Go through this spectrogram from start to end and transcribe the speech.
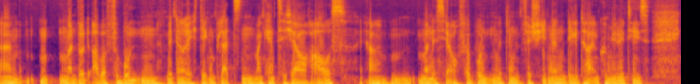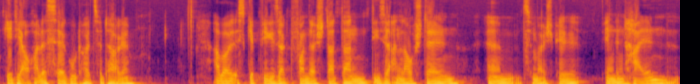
Ähm, man wird aber verbunden mit den richtigen Plätzen. Man kennt sich ja auch aus. Ja? Man ist ja auch verbunden mit den verschiedenen digitalen Communities. Geht ja auch alles sehr gut heutzutage. Aber es gibt, wie gesagt, von der Stadt dann diese Anlaufstellen, ähm, zum Beispiel in den Hallen,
